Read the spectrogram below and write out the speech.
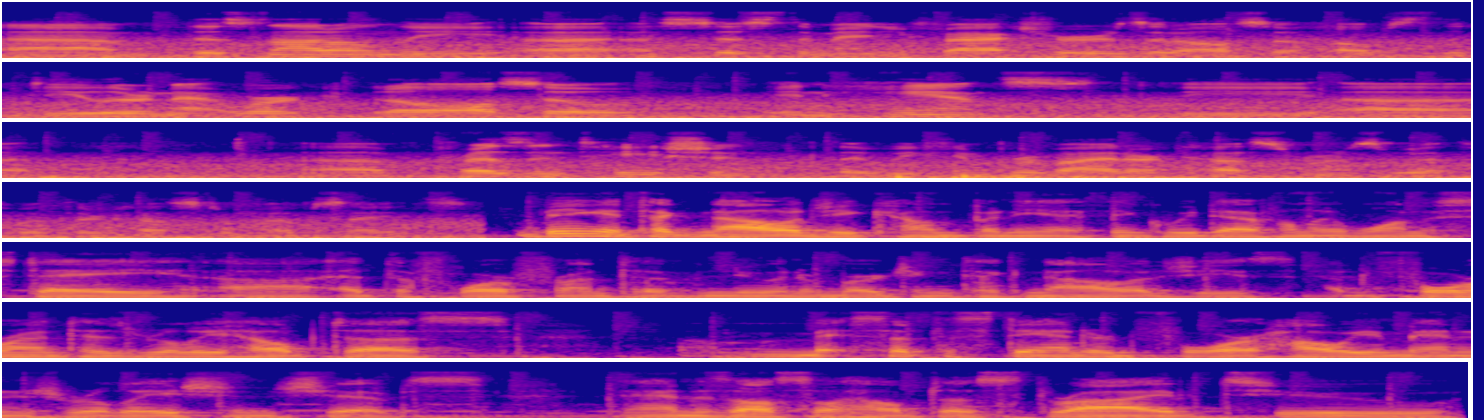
Um, this not only uh, assists the manufacturers, it also helps the dealer network. It'll also enhance the uh, presentation that we can provide our customers with with their custom websites. Being a technology company, I think we definitely want to stay uh, at the forefront of new and emerging technologies. And ForRent has really helped us um, set the standard for how we manage relationships and has also helped us thrive to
